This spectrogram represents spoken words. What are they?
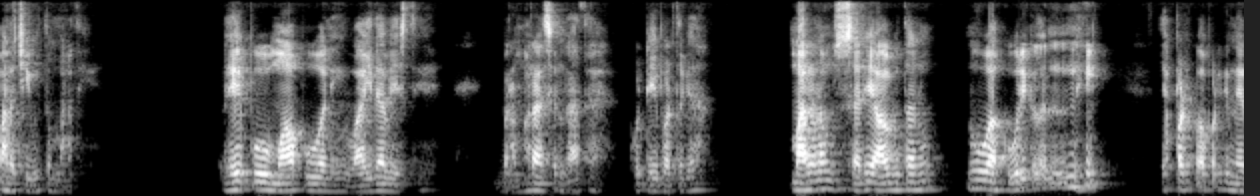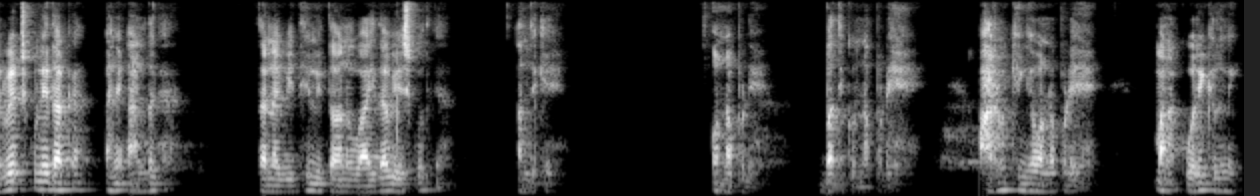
మన జీవితం మనది. రేపు మాపు అని వాయిదా వేస్తే బ్రహ్మరాశిని రాత కొట్టేయబడతగా మరణం సరే ఆగుతాను నువ్వు ఆ కోరికలన్నీ ఎప్పటికప్పటికి నెరవేర్చుకునేదాకా అని అందగా తన విధిని తాను వాయిదా వేసుకోదుగా? అందుకే ఉన్నప్పుడే బతికున్నప్పుడే ఆరోగ్యంగా ఉన్నప్పుడే మన కోరికల్ని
